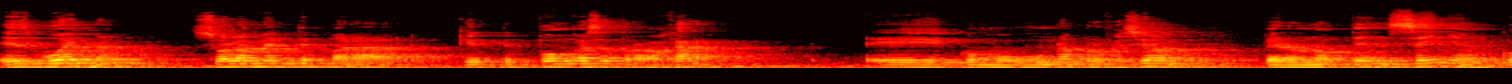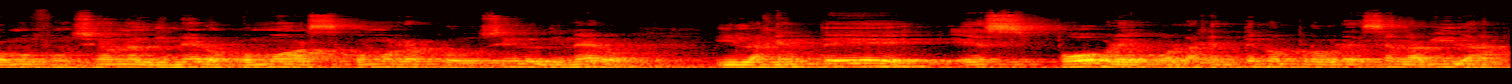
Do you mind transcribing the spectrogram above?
es buena solamente para que te pongas a trabajar eh, como una profesión, pero no te enseñan cómo funciona el dinero, cómo, cómo reproducir el dinero. Y la gente es pobre o la gente no progresa en la vida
